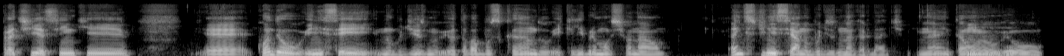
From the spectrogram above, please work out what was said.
para ti assim que é, quando eu iniciei no budismo, eu estava buscando equilíbrio emocional antes de iniciar no budismo, na verdade, né? Então uhum. eu, eu,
